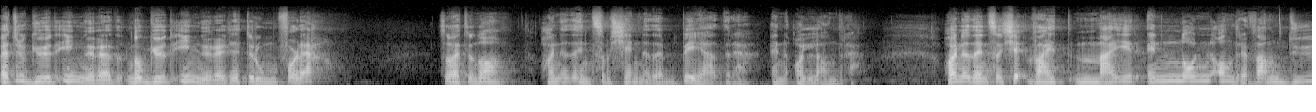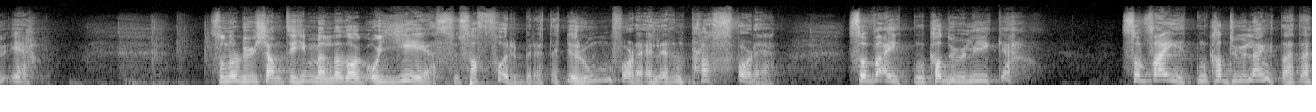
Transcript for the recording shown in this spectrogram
jeg tror Gud innred, når Gud innreder et rom for det, så vet du noe Han er den som kjenner det bedre enn alle andre. Han er den som vet mer enn noen andre hvem du er. Så når du kommer til himmelen i dag, og Jesus har forberedt et rom for deg, eller en plass for deg, så veit han hva du liker. Så veit han hva du lengter etter.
